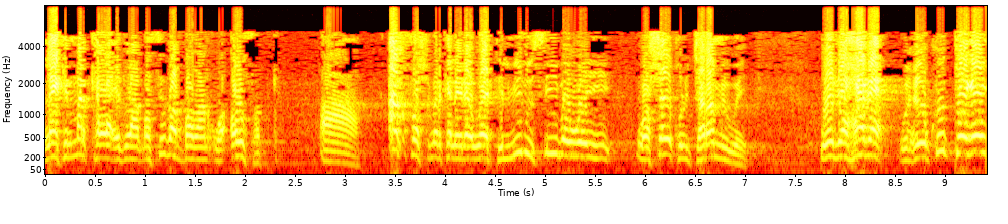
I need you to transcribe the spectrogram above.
Laakiin marka la iطlaaqo sida badan waa awsadka akfash marka la yidhaha waa tilmiidu siiba weyi waa shaykhuljarami wey wadahaba wuxuu ku tegey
